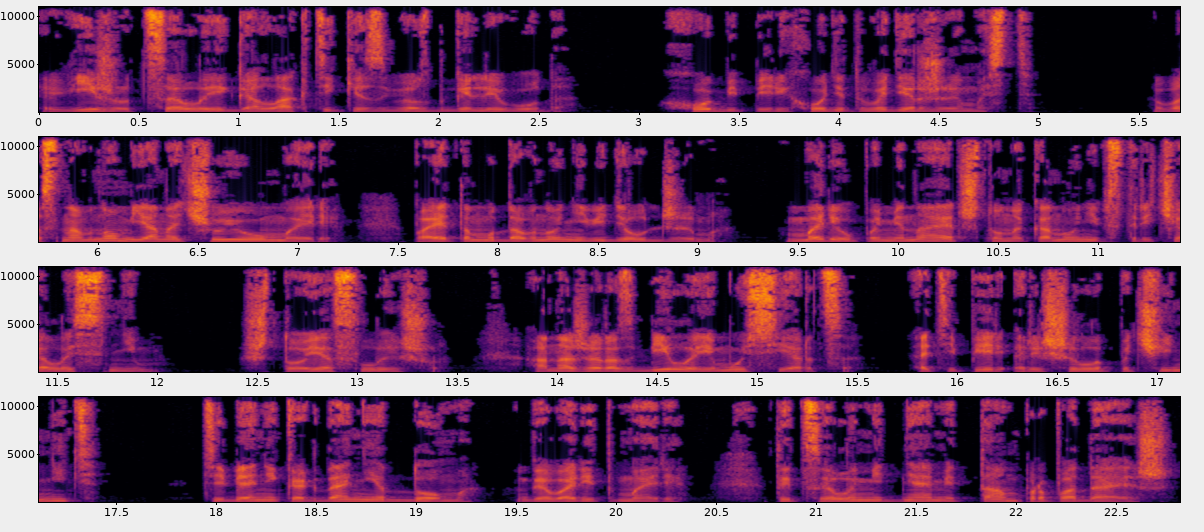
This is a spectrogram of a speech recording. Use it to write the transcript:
Вижу целые галактики звезд Голливуда. Хобби переходит в одержимость. В основном я ночую у Мэри, поэтому давно не видел Джима. Мэри упоминает, что накануне встречалась с ним. Что я слышу? Она же разбила ему сердце, а теперь решила починить? «Тебя никогда нет дома», — говорит Мэри. «Ты целыми днями там пропадаешь?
